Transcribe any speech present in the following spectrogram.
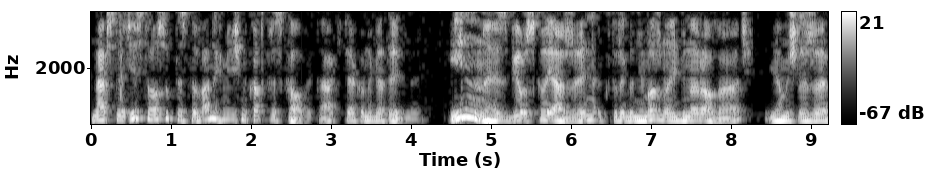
na 40 osób testowanych mieliśmy kod kreskowy, tak? I to jako negatywny. Inny zbiór skojarzeń, którego nie można ignorować, ja myślę, że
